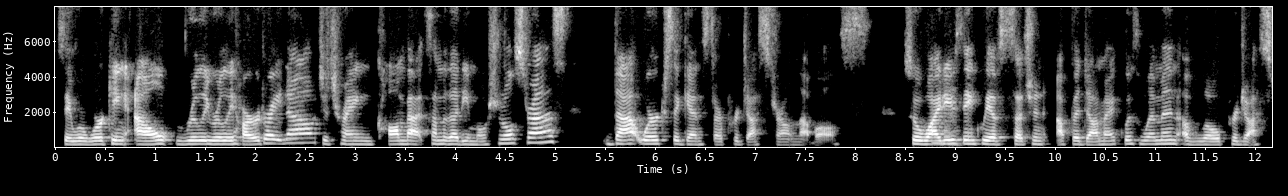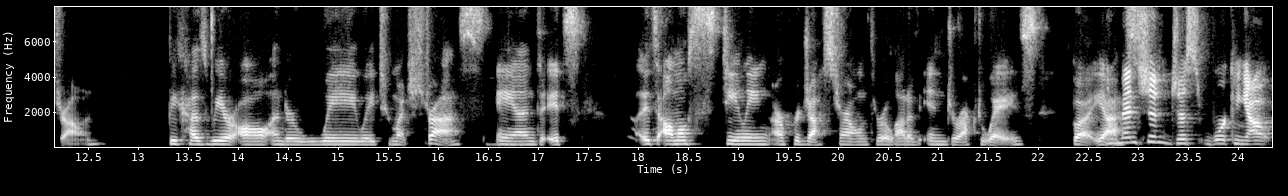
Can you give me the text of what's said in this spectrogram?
say, we're working out really, really hard right now to try and combat some of that emotional stress, that works against our progesterone levels. So, why do you mm. think we have such an epidemic with women of low progesterone? Because we are all under way, way too much stress. Mm-hmm. And it's, it's almost stealing our progesterone through a lot of indirect ways. But yeah. You mentioned just working out.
